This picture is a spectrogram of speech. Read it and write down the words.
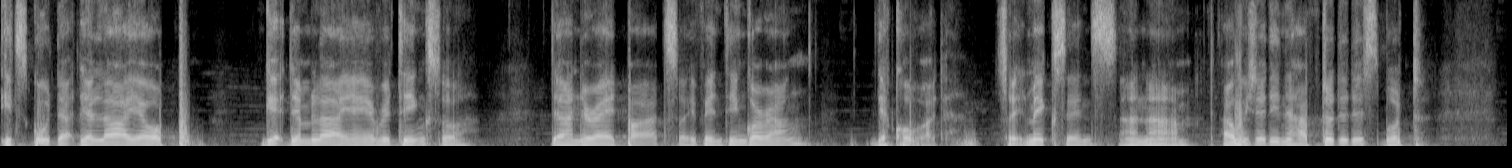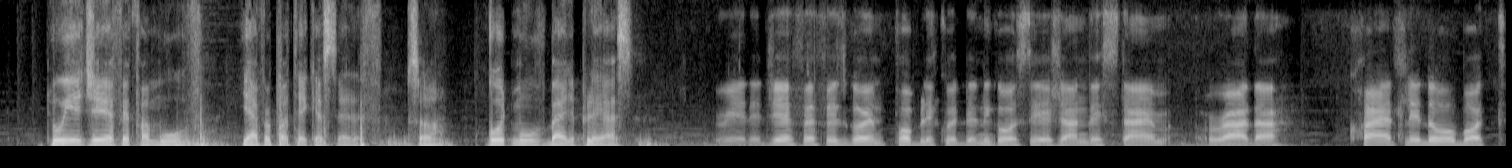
it's good that they lie up, get them lie and everything, so they're on the right path. So if anything go wrong, they're covered. So it makes sense, and um, I wish I didn't have to do this, but the way JFF move, you have to protect yourself. So good move by the players. Really, JFF is going public with the negotiation this time, rather quietly though. But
